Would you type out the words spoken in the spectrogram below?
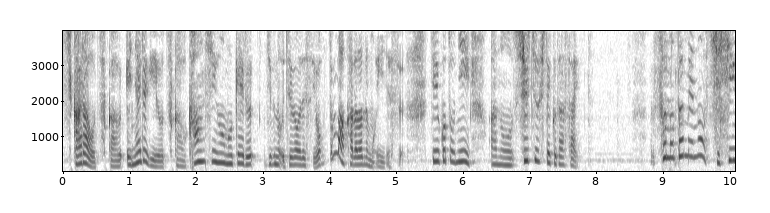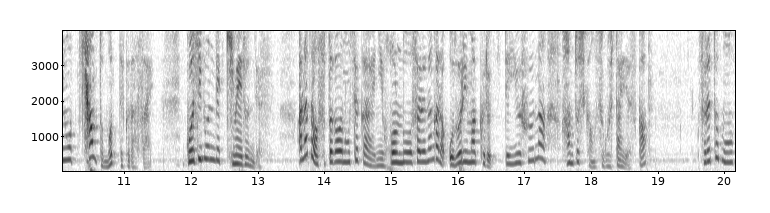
力を使う、エネルギーを使う、関心を向ける、自分の内側ですよ。と、まあ体でもいいです。っていうことに、あの、集中してください。そのための指針をちゃんと持ってください。ご自分で決めるんです。あなたは外側の世界に翻弄されながら踊りまくるっていう風な半年間を過ごしたいですか？それとも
